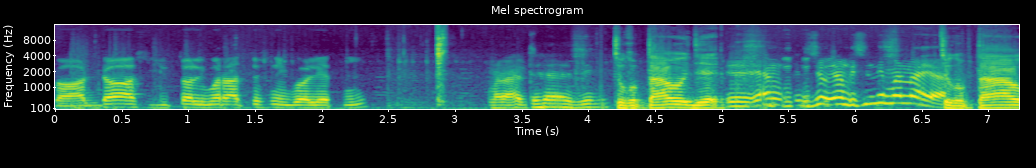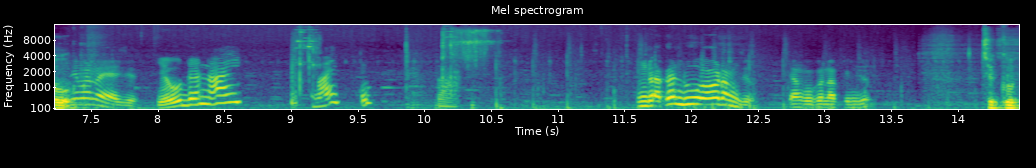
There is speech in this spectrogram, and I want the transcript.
Belum. Baru 400. Gak ada, sejuta lima ratus nih gua lihat nih. Mana ada Jik. Cukup tahu, Je. Eh, yang Zul yang di sini mana ya? Cukup tahu. Ini mana ya, Zul? Ya udah naik, naik tuh. Nah, Enggak kan dua orang, Zul. Yang gua kenakin, Zul. Cukup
